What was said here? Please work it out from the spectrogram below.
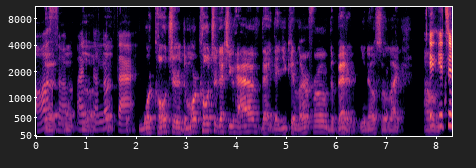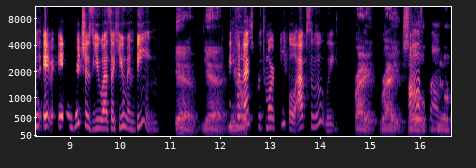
awesome. Uh, uh, I, uh, I love that. more culture, the more culture that you have that that you can learn from, the better. You know, so like um, it, it's an it, it enriches you as a human being. Yeah, yeah. You, connect know? with more people. Absolutely. Right, right. So awesome. you know,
